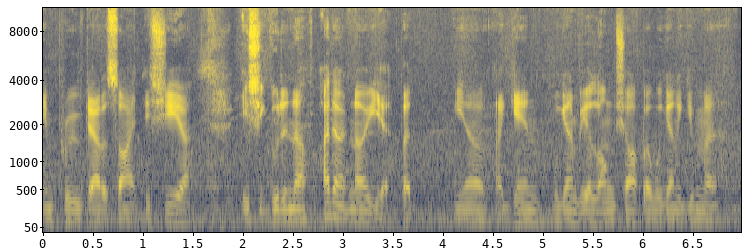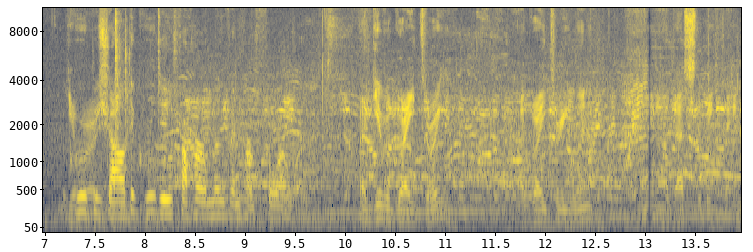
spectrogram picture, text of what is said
improved out of sight this year. Is she good enough? I don't know yet, but you know, again, we're going to be a long shot, but we're going to give them a Groupie doll, the group do for her moving her forward. I'd give a grade three, a grade three winner. You know, that's the big thing.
